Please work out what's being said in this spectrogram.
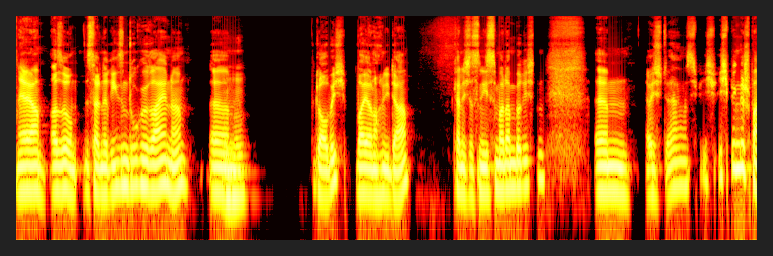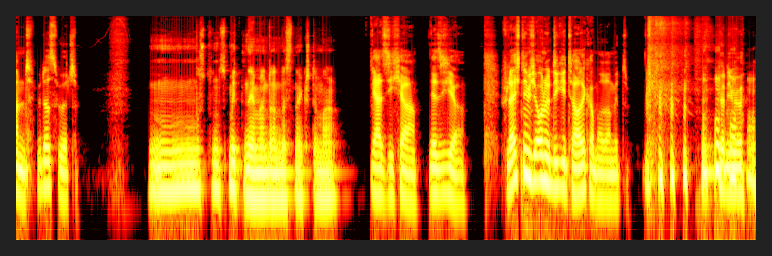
Ja, ja, also ist halt eine Riesendruckerei, ne? Ähm, mhm. Glaube ich. War ja noch nie da. Kann ich das nächste Mal dann berichten. Ähm, aber ich, ja, ich, ich bin gespannt, wie das wird. Musst uns mitnehmen dann das nächste Mal. Ja, sicher. Ja, sicher. Vielleicht nehme ich auch eine Digitalkamera mit. Könnte ich mir,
